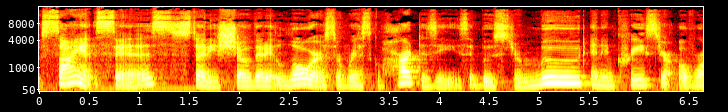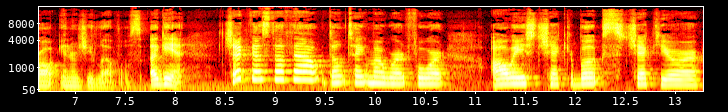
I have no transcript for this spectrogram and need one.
science says, studies show that it lowers the risk of heart disease. It boosts your mood and increase your overall energy levels. Again, check that stuff out. Don't take my word for it. Always check your books, check your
